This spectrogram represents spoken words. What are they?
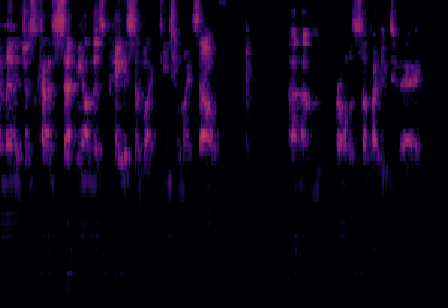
And then it just kind of set me on this pace of like teaching myself um, for all the stuff I do today.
